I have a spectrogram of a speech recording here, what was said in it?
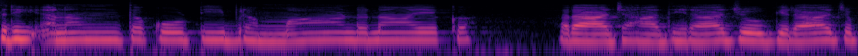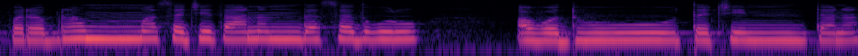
श्री अनंत कोटी ब्रह्मांड नायक। राजाधिराज योगिराज परब्रह्म सचितानंद सद्गुरु अवधूत चिंतन।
